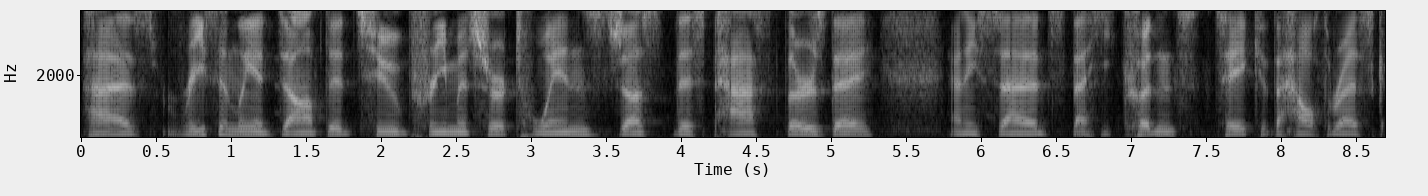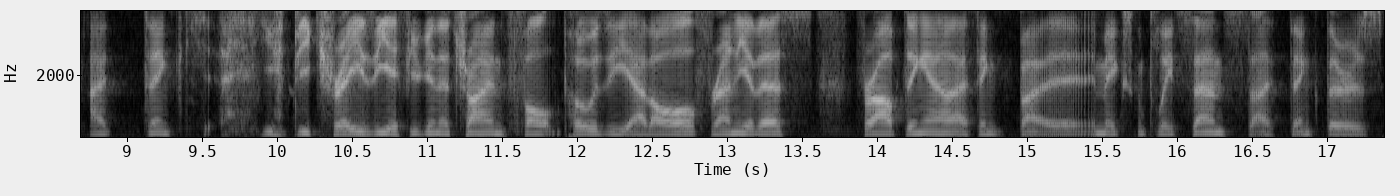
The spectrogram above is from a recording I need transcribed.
has recently adopted two premature twins just this past Thursday. And he said that he couldn't take the health risk. I think you'd be crazy if you're going to try and fault Posey at all for any of this, for opting out. I think it makes complete sense. I think there's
